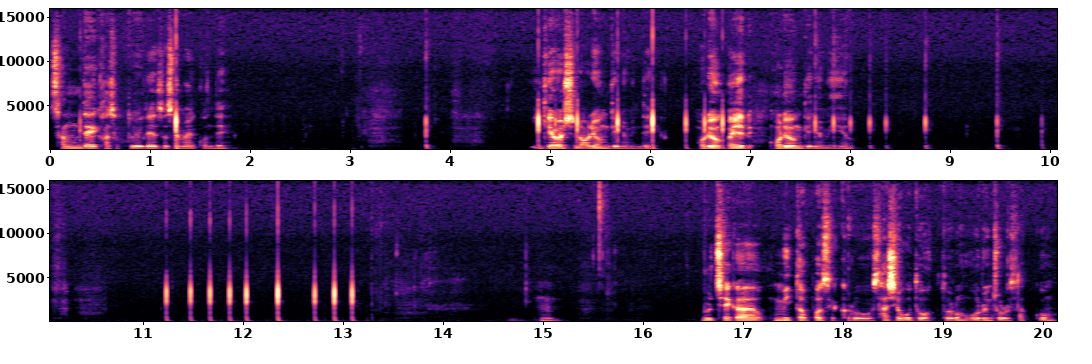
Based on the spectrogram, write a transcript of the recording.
상대 가속도에 대해서 설명할 건데 이게 훨씬 어려운 개념인데 어려 어려운 개념이에요. 음. 물체가 5m/s로 45도 각도로 오른쪽으로 쌌고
